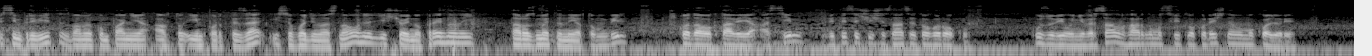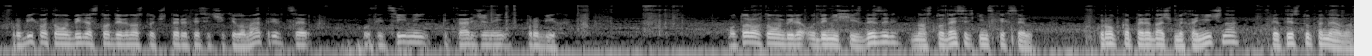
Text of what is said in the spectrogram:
всім привіт! З вами компанія Автоімпорт ТЗ. І сьогодні у нас на огляді щойно пригнаний та розмитнений автомобіль Шкода Октавія А7 2016 року. Кузові універсал в гарному світло-коричневому кольорі. Пробіг автомобіля 194 тисячі кілометрів. Це офіційний підтверджений пробіг. Мотор автомобіля 1,6 дизель на 110 кінських сил. Коробка передач механічна, 5-ступенева.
